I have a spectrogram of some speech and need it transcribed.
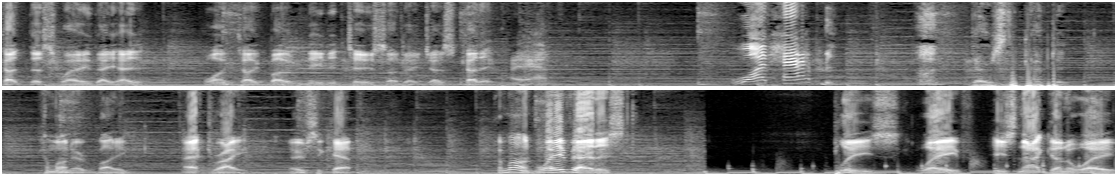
cut this way? They had one tugboat needed two, so they just cut it half? What happened? There's the captain. Come on, everybody. Act right. There's the captain. Come on, wave at us. Please, wave. He's not gonna wave.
